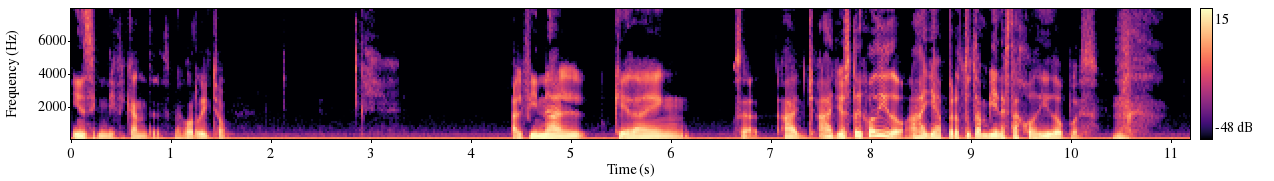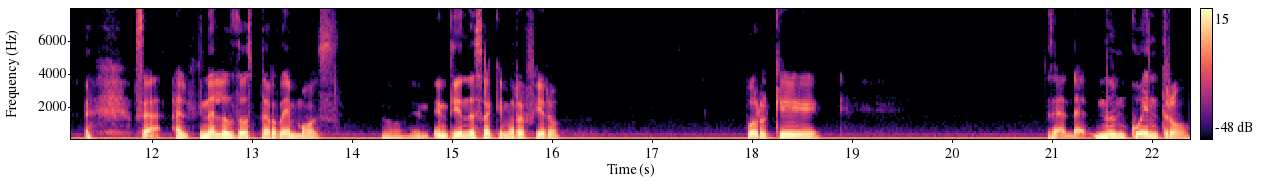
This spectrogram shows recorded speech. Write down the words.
insignificantes, mejor dicho. Al final queda en o sea, ah, ah, yo estoy jodido. Ah, ya, pero tú también estás jodido, pues. o sea, al final los dos perdemos. ¿no? ¿Entiendes a qué me refiero? Porque o sea, no encuentro,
